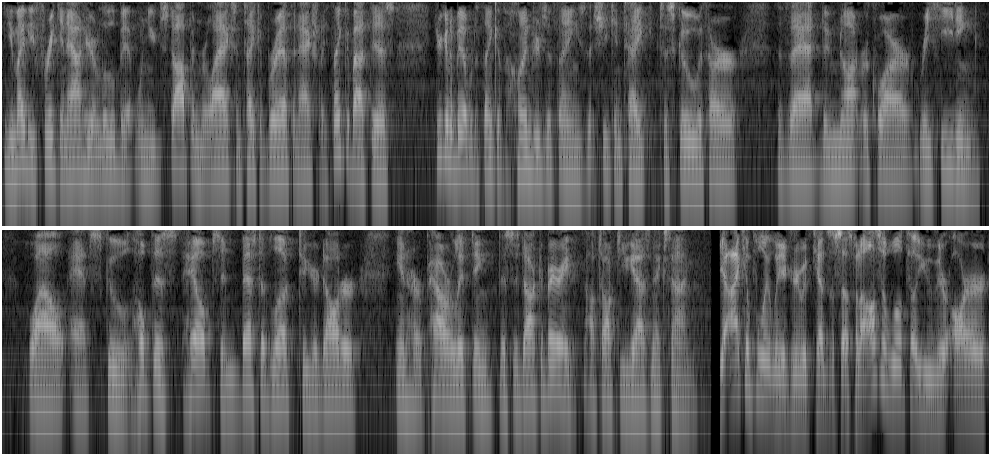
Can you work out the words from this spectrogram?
you may be freaking out here a little bit when you stop and relax and take a breath and actually think about this. You're going to be able to think of hundreds of things that she can take to school with her that do not require reheating while at school. Hope this helps and best of luck to your daughter in her powerlifting. This is Dr. Berry. I'll talk to you guys next time. Yeah, I completely agree with Ken's assessment. I also will tell you there are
